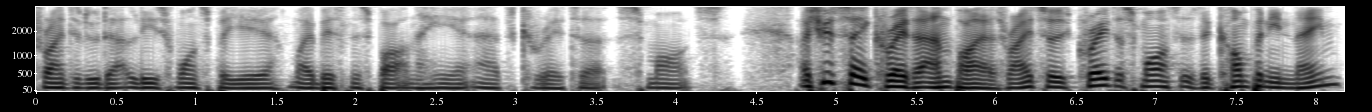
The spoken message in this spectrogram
trying to do that at least once per year. My business partner here at Creator Smarts. I should say Creator Empires, right? So Creator Smarts is the company name.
